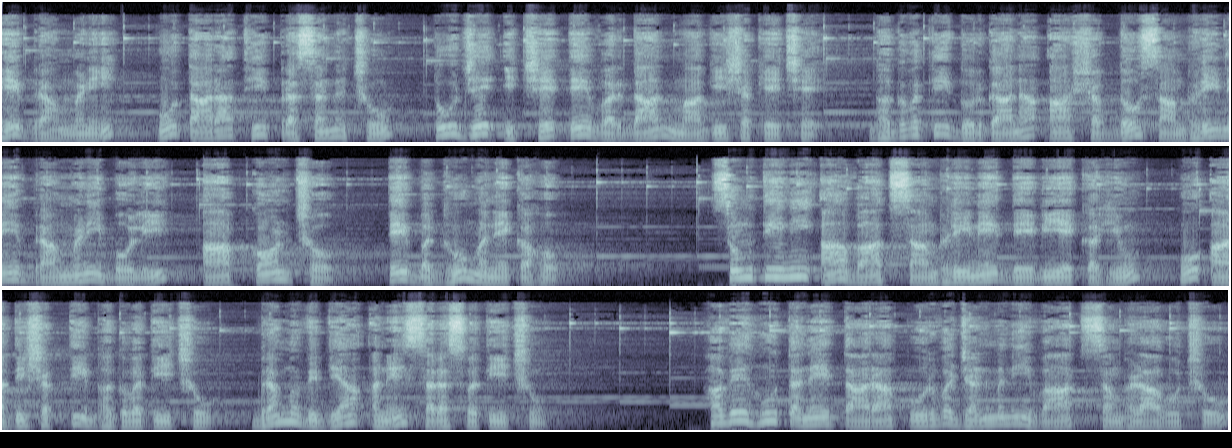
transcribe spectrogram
હે બ્રાહ્મણી, હું તારાથી પ્રસન્ન છું, તું જે ઈચ્છે તે વરદાન માગી શકે છે. ભગવતી દુર્ગાના આ શબ્દો સાંભળીને બ્રાહ્મણી બોલી, આપ કોણ છો? તે બધું મને કહો. સુમતીની આ વાત સાંભળીને દેવીએ કહ્યું, હું આદિશક્તિ ભગવતી છું બ્રહ્મ વિદ્યા અને સરસ્વતી છું. હવે હું તને તારા પૂર્વજન્મની વાત સંભળાવું છું.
